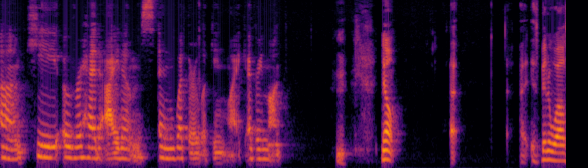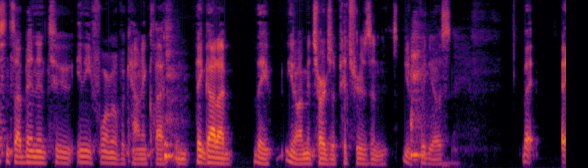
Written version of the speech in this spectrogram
um, key overhead items and what they're looking like every month. Hmm. Now, uh, it's been a while since I've been into any form of accounting class. and thank God I'm they you know I'm in charge of pictures and you know videos. But uh,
